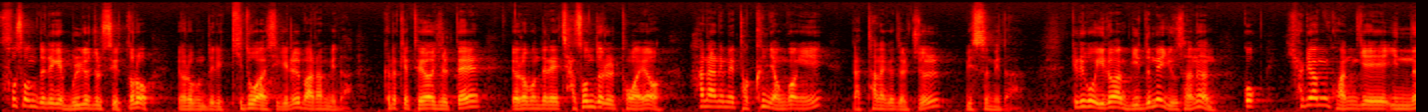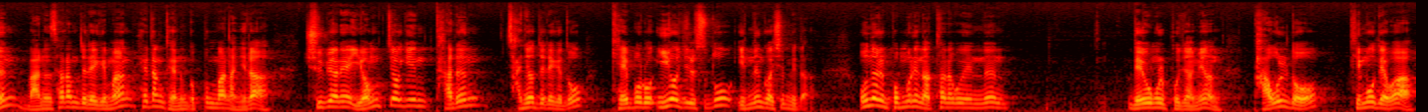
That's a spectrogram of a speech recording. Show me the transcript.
후손들에게 물려줄 수 있도록 여러분들이 기도하시기를 바랍니다. 그렇게 되어질 때 여러분들의 자손들을 통하여 하나님의 더 큰 영광이 나타나게 될 줄 믿습니다. 그리고 이러한 믿음의 유산은 꼭 혈연 관계에 있는 많은 사람들에게만 해당되는 것뿐만 아니라 주변의 영적인 다른 자녀들에게도 계보로 이어질 수도 있는 것입니다. 오늘 본문에 나타나고 있는 내용을 보자면 바울도 디모데와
